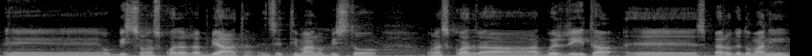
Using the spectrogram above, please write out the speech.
eh, ho visto una squadra arrabbiata in settimana, ho visto una squadra agguerrita e spero che domani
